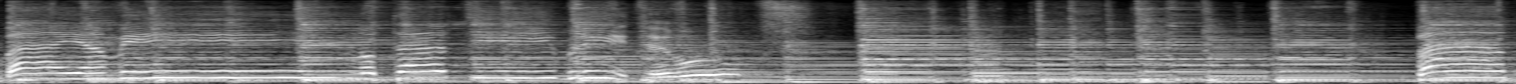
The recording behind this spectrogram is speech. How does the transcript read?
בימים נותרתי בלי תירוץ. בביתה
